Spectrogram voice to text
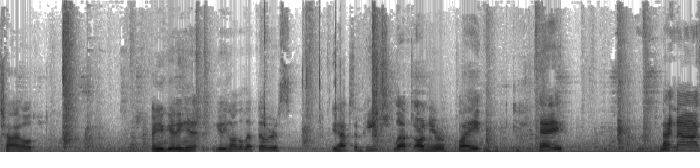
child. Are you getting it? Getting all the leftovers? You have some peach left on your plate. Hey. Knock knock.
